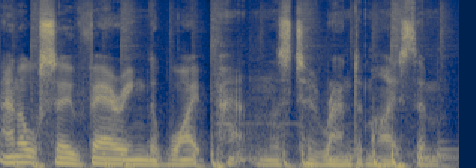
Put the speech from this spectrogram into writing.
and also varying the white patterns to randomize them.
